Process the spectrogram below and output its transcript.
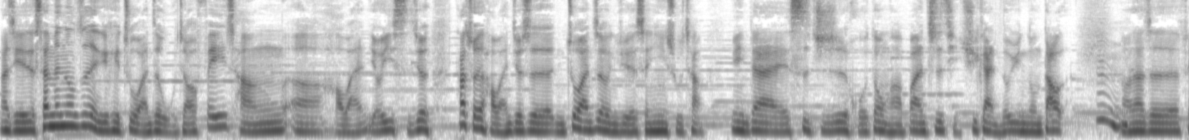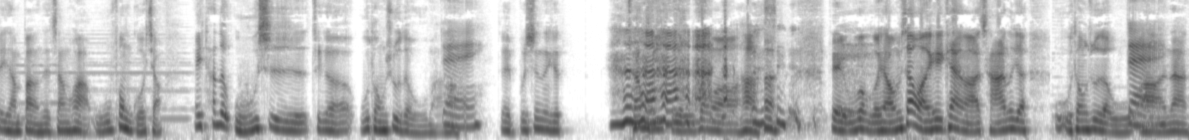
那其实三分钟之内你就可以做完这五招，非常呃好玩有意思。就是它所谓的好玩，就是你做完之后你觉得身心舒畅，因为你在四肢活动啊，不然肢体躯干你都运动到了。嗯哦，那这是非常棒，在彰化无缝国小。哎，它的无是这个梧桐树的梧嘛？对哈对，不是那个穿红衣服的吴凤哦，哈，对，吴凤国小，我们上网也可以看啊，查那个梧桐树的梧啊，那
